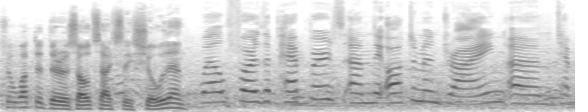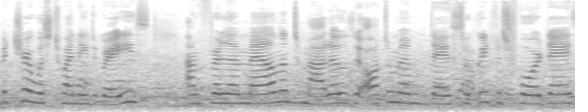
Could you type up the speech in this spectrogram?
So what did the results actually show then? Well, for the peppers, um, the optimum and drying um, temperature was 20 degrees, and for the melon and tomato, the optimum day of soakage was four days.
